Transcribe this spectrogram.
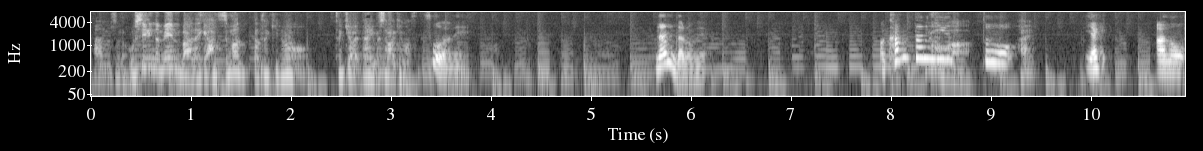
あの、その、お尻のメンバーだけ集まった時の、時はだいぶ騒ぎますね。うそうだね。なんだろうね、まあ、簡単に言うとはい。やあの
